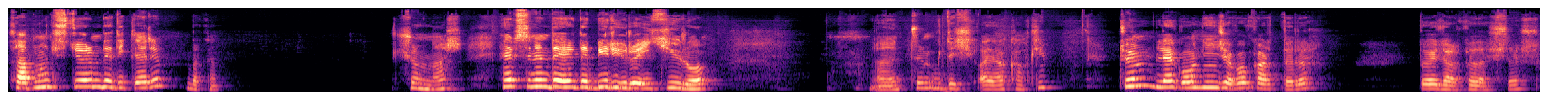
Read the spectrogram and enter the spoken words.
Satmak istiyorum dediklerim bakın. Şunlar. Hepsinin değeri de 1 euro 2 euro. Yani tüm bir de ayağa kalkayım. Tüm Lego Ninjago kartları böyle arkadaşlar.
